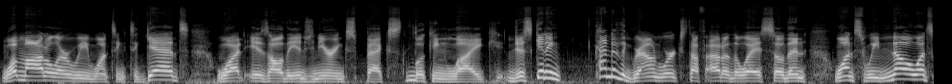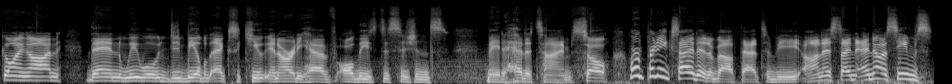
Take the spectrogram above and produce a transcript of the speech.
what model are we wanting to get, what is all the engineering specs looking like, just getting kind of the groundwork stuff out of the way. So then once we know what's going on, then we will be able to execute and already have all these decisions made ahead of time. So we're pretty excited about that, to be honest. I, I know it seems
